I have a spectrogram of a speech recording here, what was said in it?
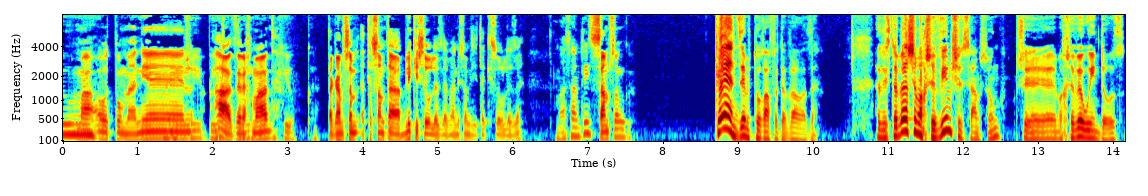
מה עוד פה מעניין? אה, זה נחמד. כן. אתה גם שם, אתה שמת בלי קישור לזה ואני שמתי את הקישור לזה. מה שמתי? סמסונג? כן, זה מטורף הדבר הזה. אז מסתבר שמחשבים של סמסונג, שמחשבי ווינדוס,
